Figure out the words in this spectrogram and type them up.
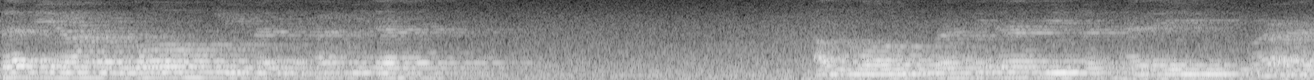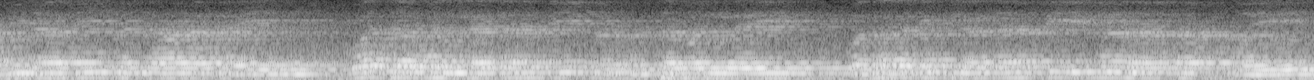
سمع الله لمن حمده. اللهم اهدنا فيمن هديت وعافنا فيمن عافيت وتولنا فيمن توليت وبارك لنا فيما أعطيت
